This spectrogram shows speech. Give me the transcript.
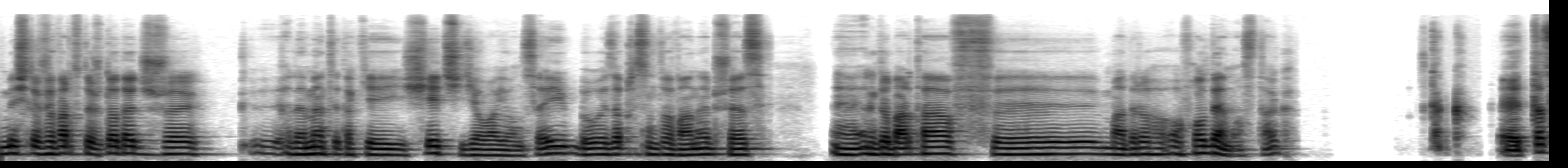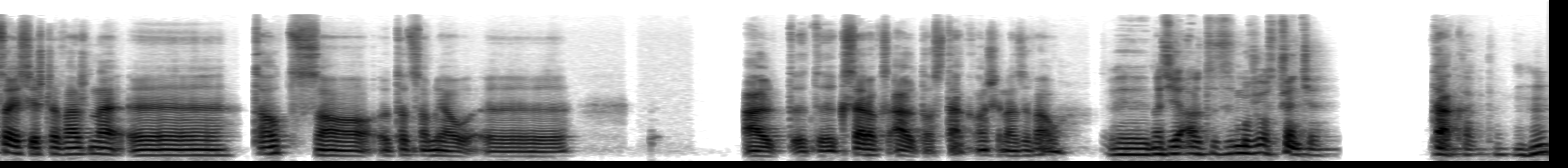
myślę, że warto też dodać, że elementy takiej sieci działającej były zaprezentowane przez Engelbarta w Mother of All Demos, tak? Tak. To, co jest jeszcze ważne, to, co, to, co miał Alt, Xerox Altos, tak on się nazywał? Znaczy, ale to mówił o sprzęcie. Tak. tak, tak, tak. Mhm.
